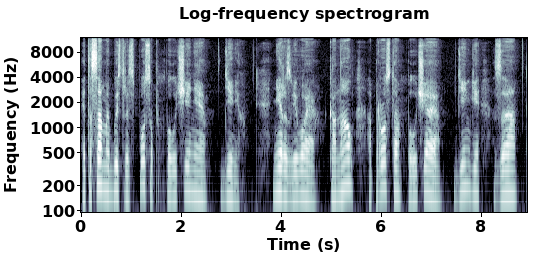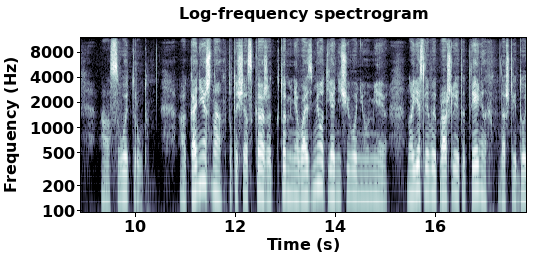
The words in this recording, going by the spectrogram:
Это самый быстрый способ получения денег, не развивая канал, а просто получая деньги за а, свой труд. А, конечно, кто-то сейчас скажет, кто меня возьмет, я ничего не умею. Но если вы прошли этот тренинг, дошли до,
